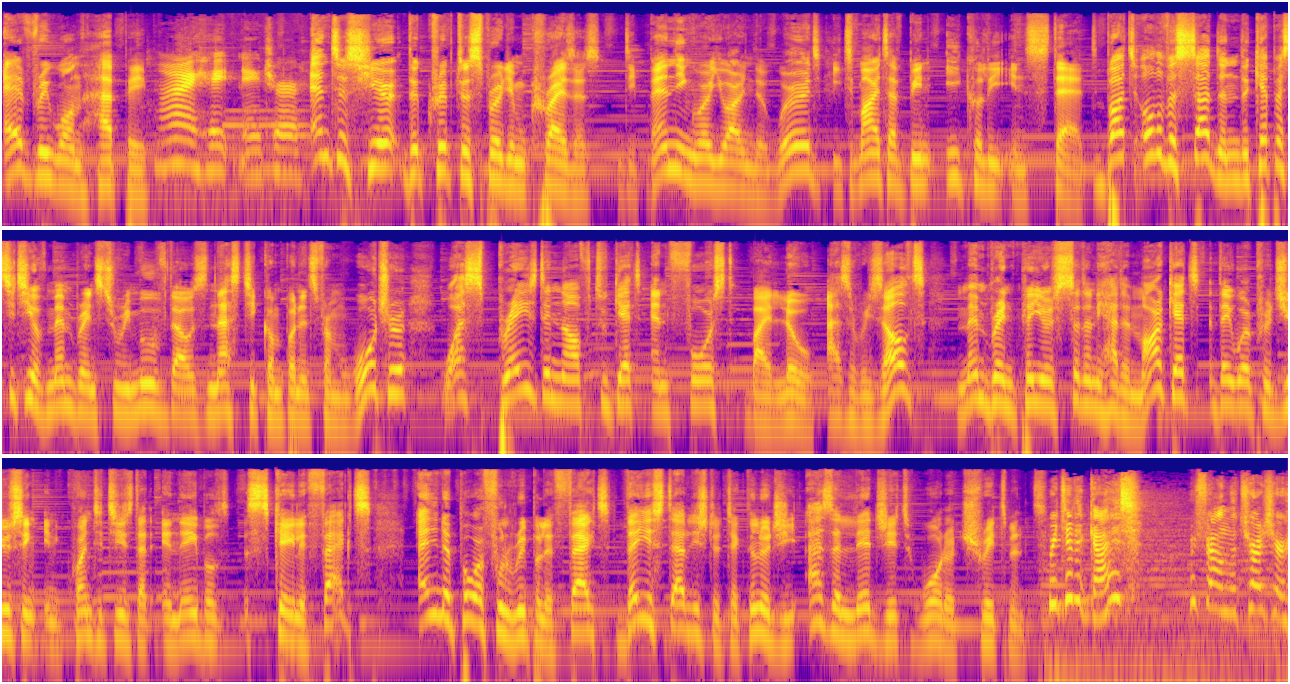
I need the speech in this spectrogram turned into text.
everyone happy. I hate nature. Enters here the cryptosporidium crisis. Depending where you are in the world, it might have been equally instead. But all of a sudden, the capacity of membranes to remove those nasty components from water was praised enough to get enforced by law. As a result, membrane players suddenly had a market they were producing in quantities that enabled scale effects and in a powerful ripple effect, they established the technology as a legit water treatment. We did it, guys! We found the treasure.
